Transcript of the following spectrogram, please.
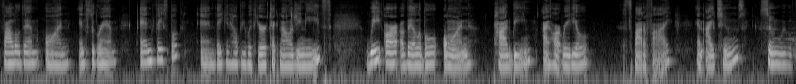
Follow them on Instagram and Facebook, and they can help you with your technology needs. We are available on Podbean, iHeartRadio, Spotify, and iTunes. Soon we will.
